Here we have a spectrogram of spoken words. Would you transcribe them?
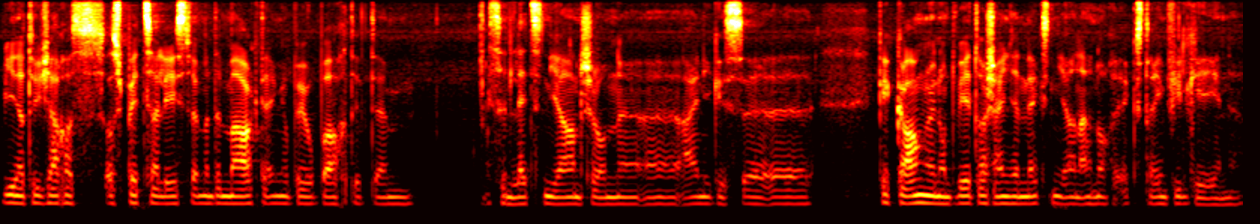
wie natürlich auch als, als Spezialist, wenn man den Markt enger beobachtet, ähm, ist in den letzten Jahren schon äh, einiges äh, gegangen und wird wahrscheinlich in den nächsten Jahren auch noch extrem viel gehen.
